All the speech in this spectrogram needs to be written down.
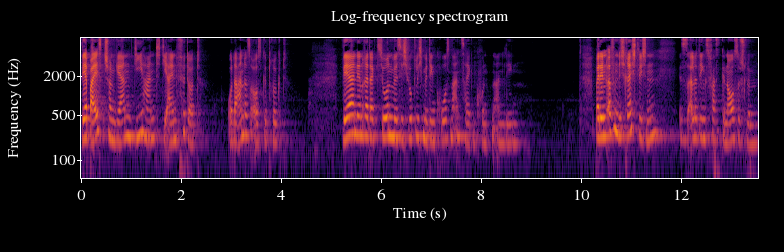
Wer beißt schon gern die Hand, die einen füttert? Oder anders ausgedrückt, wer in den Redaktionen will sich wirklich mit den großen Anzeigenkunden anlegen? Bei den öffentlich-rechtlichen ist es allerdings fast genauso schlimm.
